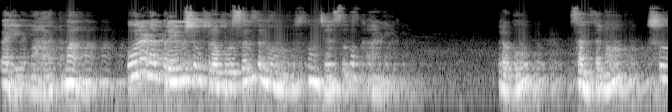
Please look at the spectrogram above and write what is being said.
કહે મહાત્મા પૂર્ણ પ્રેમ શું પ્રભુ? સંતનો શું જસ વખાણે પ્રભુ, સંતનો શું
